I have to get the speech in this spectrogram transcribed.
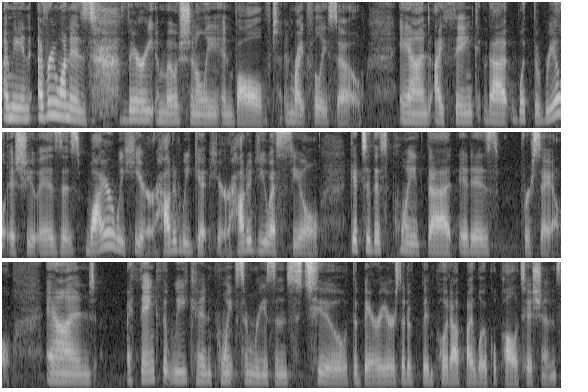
I mean, everyone is very emotionally involved, and rightfully so. And I think that what the real issue is is why are we here? How did we get here? How did US Steel get to this point that it is for sale? And I think that we can point some reasons to the barriers that have been put up by local politicians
